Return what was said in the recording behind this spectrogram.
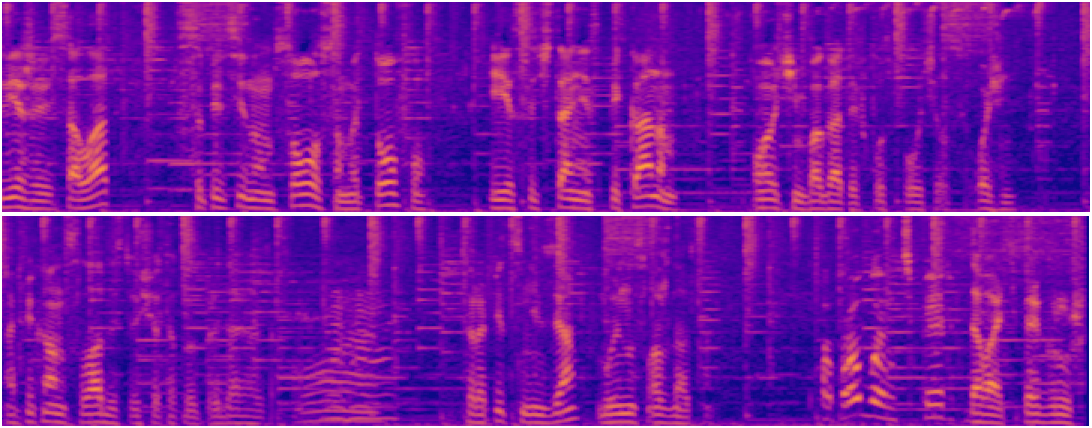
Свежий салат с апельсиновым соусом и тофу. И сочетание с пеканом. Очень богатый вкус получился. Очень. А пекан сладость еще такой придает. Мгм. Торопиться нельзя, будем наслаждаться. Попробуем теперь. Давай, теперь грушу.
